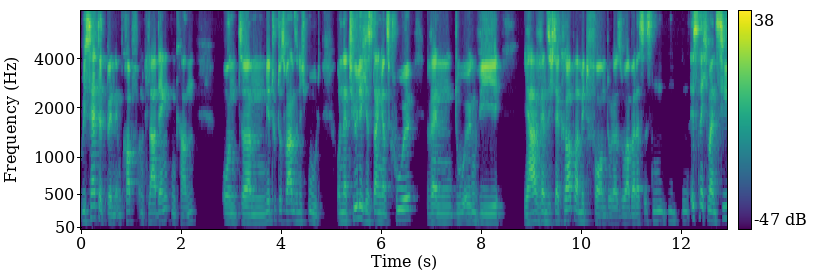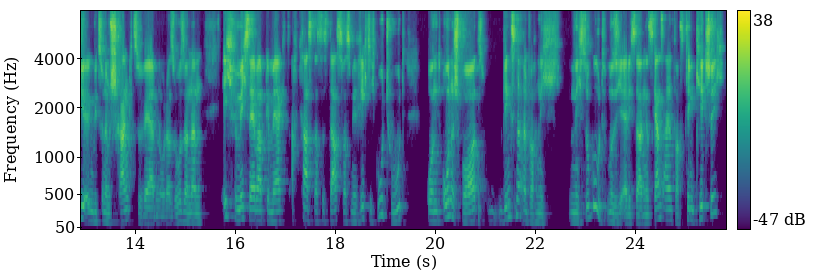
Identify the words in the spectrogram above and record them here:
resettet bin im Kopf und klar denken kann. Und ähm, mir tut das wahnsinnig gut. Und natürlich ist dann ganz cool, wenn du irgendwie, ja, wenn sich der Körper mitformt oder so. Aber das ist, ist nicht mein Ziel, irgendwie zu einem Schrank zu werden oder so, sondern ich für mich selber habe gemerkt, ach krass, das ist das, was mir richtig gut tut. Und ohne Sport ging es mir einfach nicht, nicht so gut, muss ich ehrlich sagen. Es ist ganz einfach. Es klingt kitschig,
